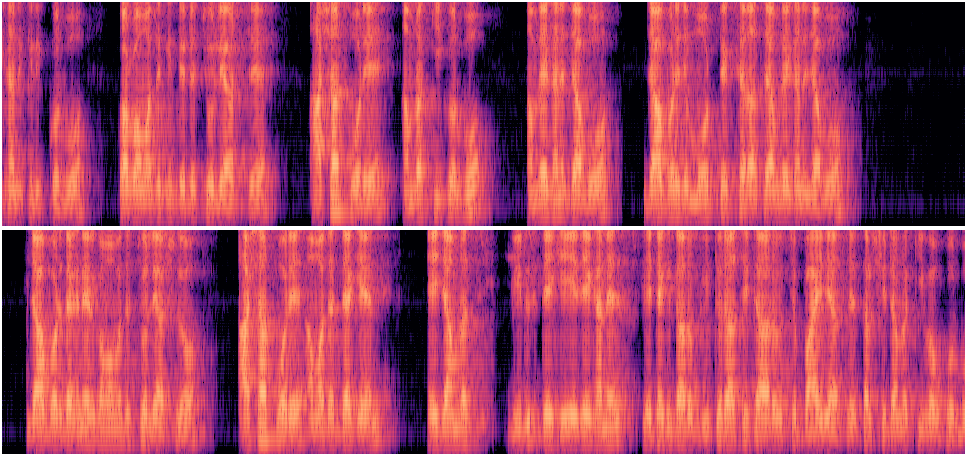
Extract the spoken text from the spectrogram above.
এখানে ক্লিক করব। করব আমাদের কিন্তু এটা চলে আসছে। আসার পরে আমরা কি করব? আমরা এখানে যাব। যাওয়ার পরে যে মোড টেক্সচার আছে, আমরা এখানে যাব। যাওয়ার পরে দেখেন এরকম আমাদের চলে আসলো। আসার পরে আমাদের দেখেন, এই যে আমরা দেখি, এই যে এখানে এটা কিন্তু আরও ভিতরে আছে, এটা আরও হচ্ছে বাইরে আছে, তাহলে সেটা আমরা কীভাবে করব?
